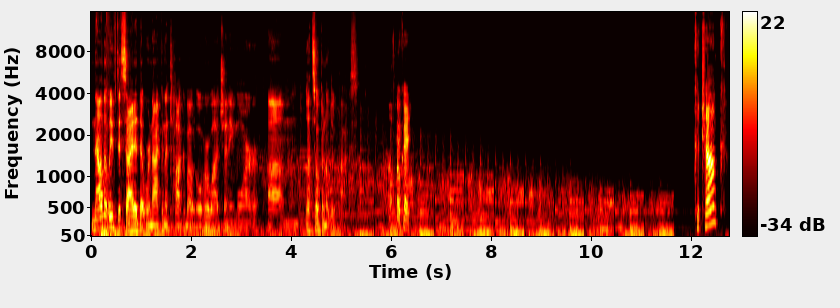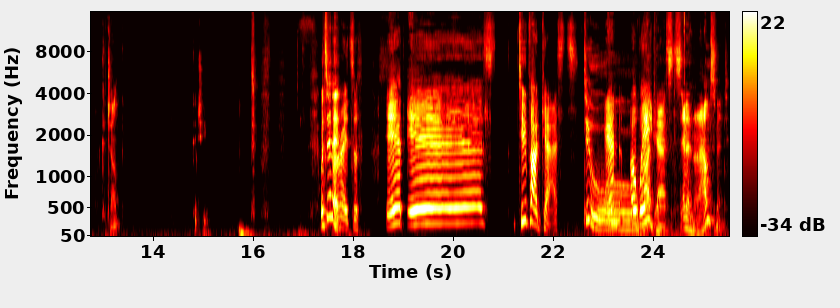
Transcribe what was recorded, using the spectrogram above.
now that we've decided that we're not gonna talk about Overwatch anymore, um, let's open a loot box. Okay. Ka-chunk. Ka-chunk. Ka-ching. What's in it? All right. So it is two podcasts Two And- oh, wait. podcasts and an announcement.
